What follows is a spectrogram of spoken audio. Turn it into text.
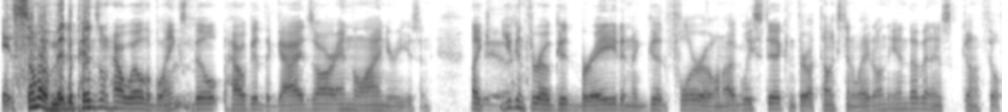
It, some of them. It depends on how well the blank's built, how good the guides are, and the line you're using. Like Yeah. you can throw a good braid and a good fluoro on an Ugly Stik, and throw a tungsten weight on the end of it, and it's gonna feel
